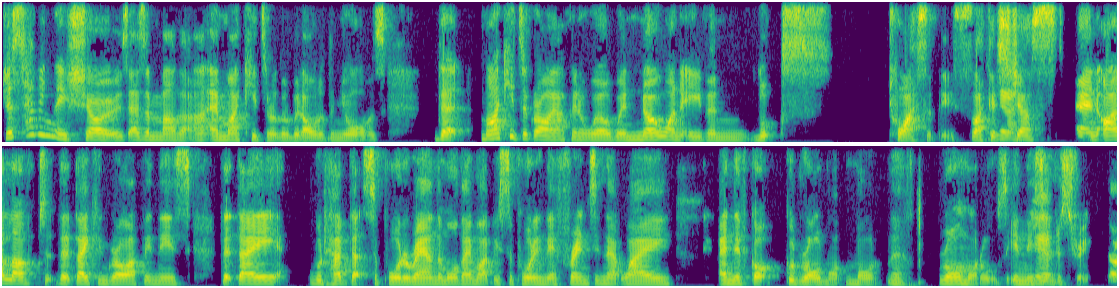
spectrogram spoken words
just having these shows as a mother, and my kids are a little bit older than yours, that my kids are growing up in a world where no one even looks twice at this. Like it's yeah. just, and I loved that they can grow up in this, that they would have that support around them, or they might be supporting their friends in that way and they've got good role mo- mo- uh, role models in this yeah. industry. So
